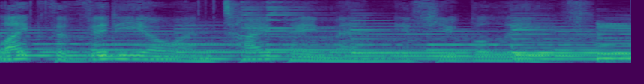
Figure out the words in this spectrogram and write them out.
Like the video and Taipei Men if you believe.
